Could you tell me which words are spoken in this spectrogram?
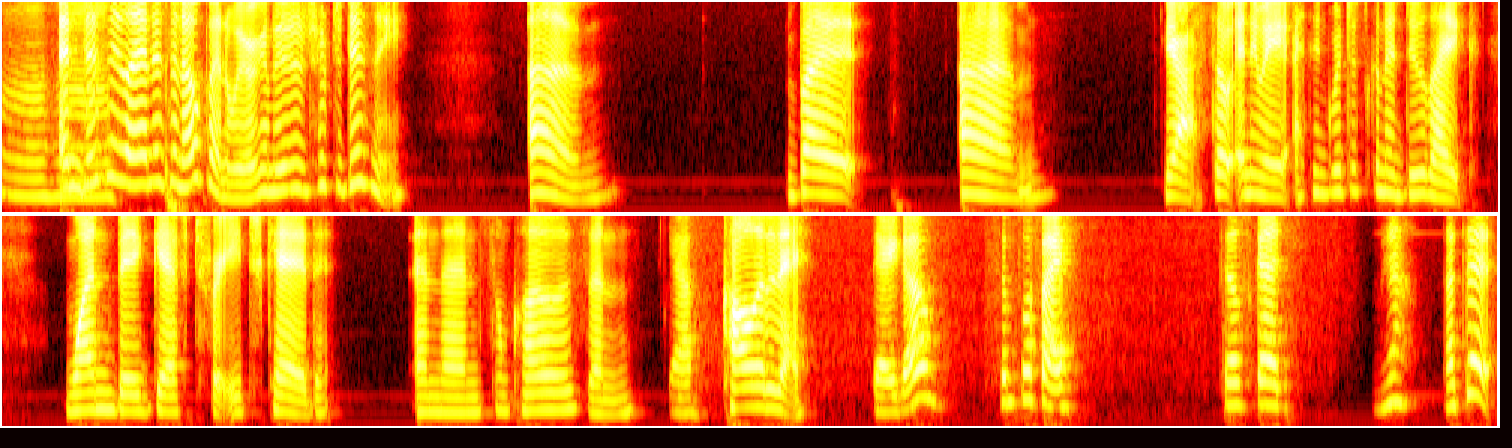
Mhm. And Disneyland isn't open. We were going to do a trip to Disney. Um but um yeah, so anyway, I think we're just going to do like one big gift for each kid and then some clothes and yeah, call it a day. there you go. Simplify. Feels good. Yeah, that's it.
